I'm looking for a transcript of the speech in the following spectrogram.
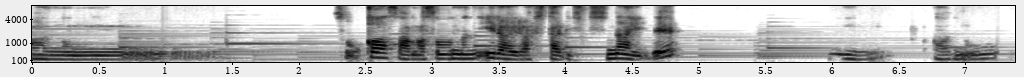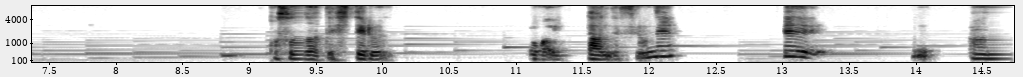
あのーそうお母さんがそんなにイライラしたりしないで、うん、あの子育てしてる人がいたんですよね。であの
